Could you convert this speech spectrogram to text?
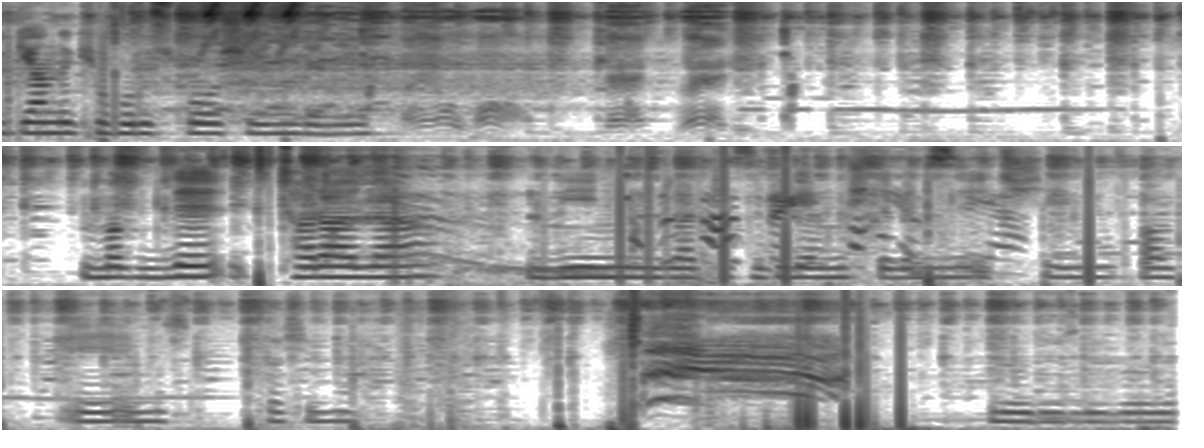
dükkandaki horospo şeyini deneyeyim. Bak bir de Tara'yla Lee'nin özel teklifi gelmiş de benim de hiç şeyim yok. Alt, e, elmas taşım yok. Gördüğünüz gibi böyle.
